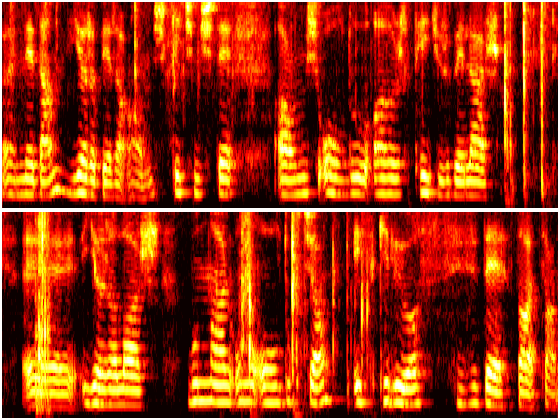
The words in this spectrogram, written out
e, neden? Yara bere almış. Geçmişte almış olduğu ağır tecrübeler, e, yaralar bunlar onu oldukça etkiliyor. Sizi de zaten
